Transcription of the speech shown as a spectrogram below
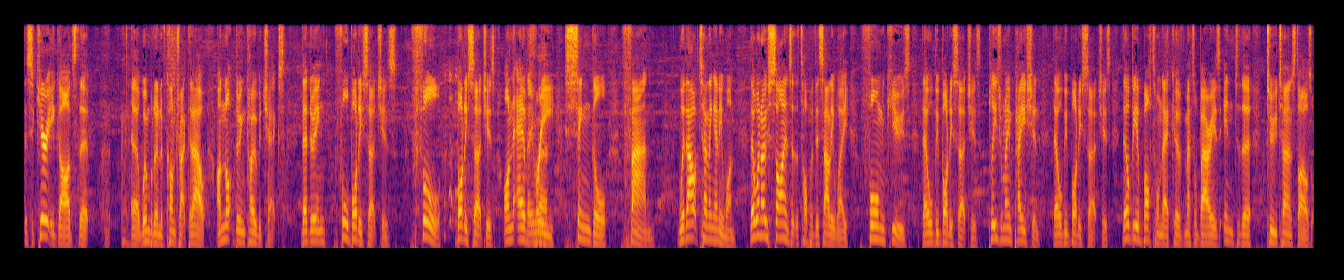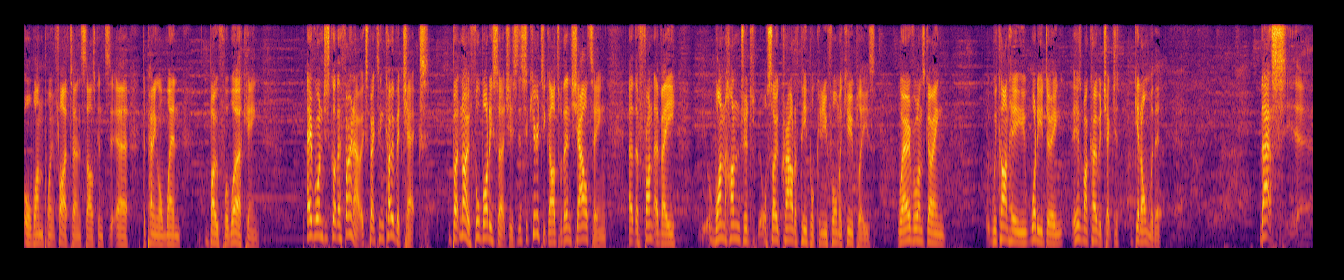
the security guards that uh, Wimbledon have contracted out are not doing COVID checks. They're doing full body searches, full body searches on every single fan, without telling anyone. There were no signs at the top of this alleyway. Form queues. There will be body searches. Please remain patient. There will be body searches. There will be a bottleneck of metal barriers into the two turnstiles or 1.5 turnstiles, uh, depending on when both were working. Everyone just got their phone out expecting COVID checks. But no, full body searches. The security guards were then shouting at the front of a 100 or so crowd of people, Can you form a queue, please? Where everyone's going, We can't hear you. What are you doing? Here's my COVID check. Just get on with it. That's. uh,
